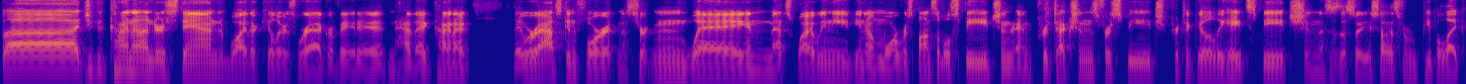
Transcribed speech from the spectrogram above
But you could kind of understand why their killers were aggravated and how they kind of they were asking for it in a certain way and that's why we need you know more responsible speech and, and protections for speech particularly hate speech and this is the so you saw this from people like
